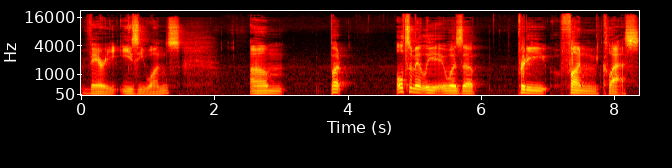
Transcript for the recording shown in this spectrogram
very easy ones. Um, but ultimately, it was a pretty fun class.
